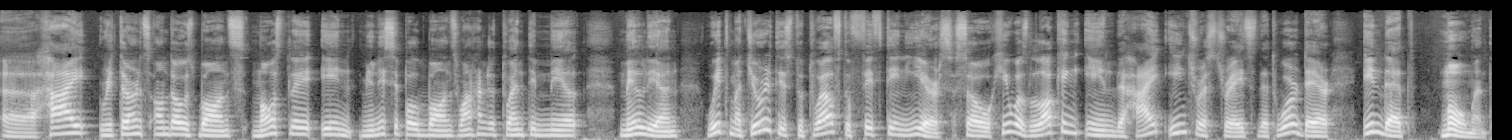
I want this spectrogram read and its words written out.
uh, high returns on those bonds, mostly in municipal bonds, 120 mil, million with maturities to 12 to 15 years. So he was locking in the high interest rates that were there in that moment.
